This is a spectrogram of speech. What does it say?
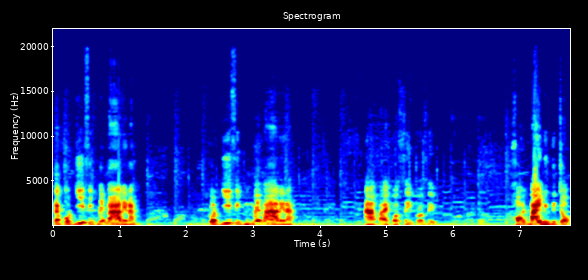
แต่กด 20 ไม่มาเลยนะ กด 20มึงไม่มาเลยนะ อะไปกด 10 กด 10 ขอใบหนึ่งคือจบ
